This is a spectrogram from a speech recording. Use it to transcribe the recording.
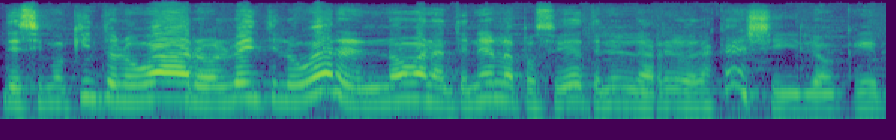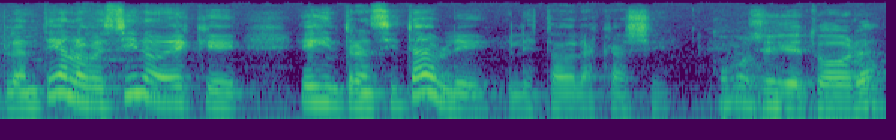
decimoquinto lugar o el 20 lugar no van a tener la posibilidad de tener el arreglo de las calles. Y lo que plantean los vecinos es que es intransitable el estado de las calles. ¿Cómo sigue esto ahora?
